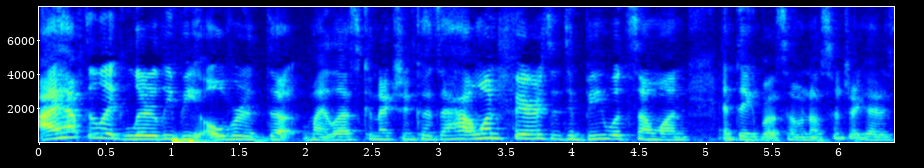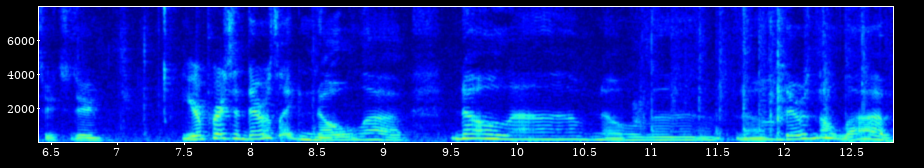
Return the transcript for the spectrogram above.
I have to like literally be over the my last connection because how unfair is it to be with someone and think about someone else? Which I got to do your person there was like no love no love, no love, no. There was no love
